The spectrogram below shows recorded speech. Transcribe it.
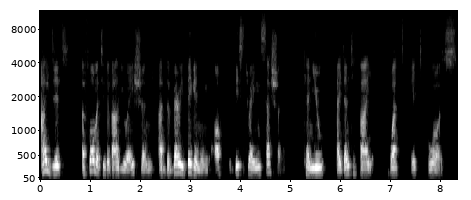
I did a formative evaluation at the very beginning of this training session. Can you identify what it was?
